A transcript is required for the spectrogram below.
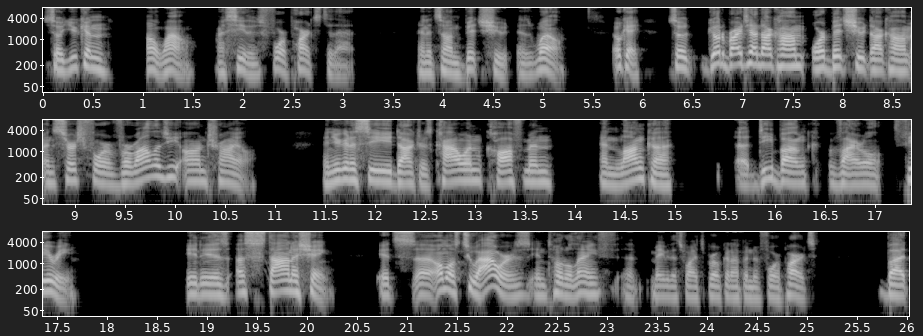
So you can, oh, wow, I see there's four parts to that. And it's on BitChute as well. Okay, so go to brighteon.com or bitchute.com and search for Virology on Trial. And you're going to see doctors Cowan, Kaufman, and Lanka uh, debunk viral theory. It is astonishing. It's uh, almost two hours in total length. Uh, maybe that's why it's broken up into four parts. But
